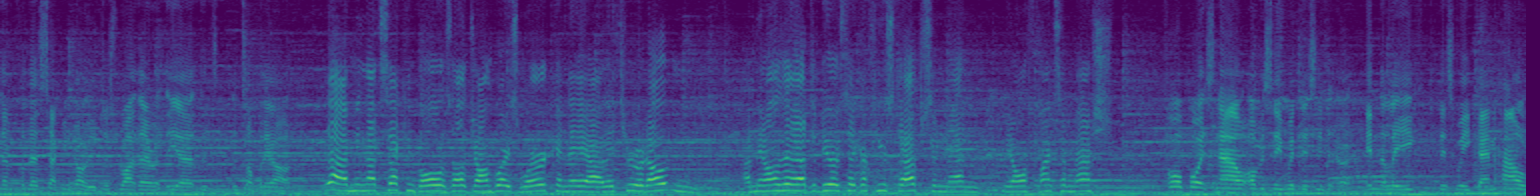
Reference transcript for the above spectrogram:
than for the second goal. You're just right there at the, uh, the, the, top of the arc. Yeah, I mean, that second goal was all John Boy's work, and they, uh, they threw it out. And I mean, all they had to do was take a few steps and then, you know, find some mesh. Four points now, obviously, with this uh, in the league this weekend. How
